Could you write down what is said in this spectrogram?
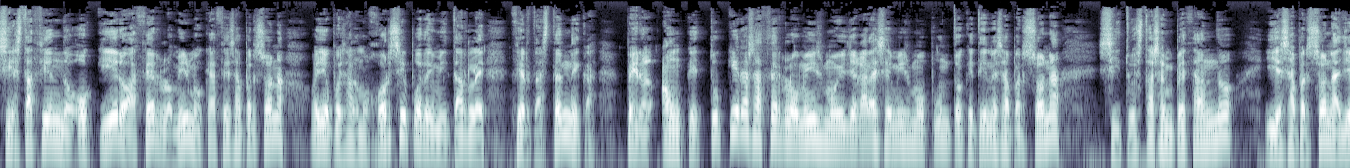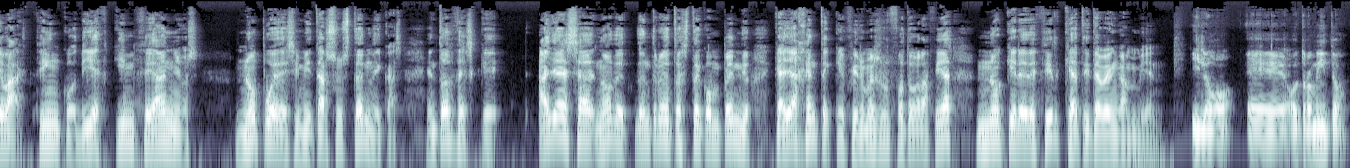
Si está haciendo o quiero hacer lo mismo que hace esa persona, oye, pues a lo mejor sí puedo imitarle ciertas técnicas. Pero aunque tú quieras hacer lo mismo y llegar a ese mismo punto que tiene esa persona, si tú estás empezando y esa persona lleva 5, 10, 15 años, no puedes imitar sus técnicas. Entonces, que haya esa, ¿no? dentro de todo este compendio, que haya gente que firme sus fotografías, no quiere decir que a ti te vengan bien. Y luego, eh, otro mito,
